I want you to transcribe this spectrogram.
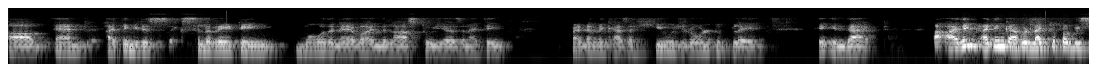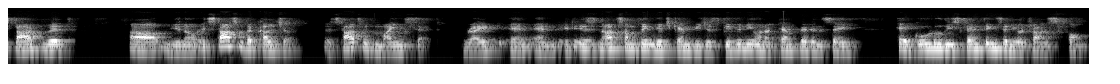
uh, and I think it is accelerating more than ever in the last two years. And I think pandemic has a huge role to play in that. I think I think I would like to probably start with, uh, you know, it starts with the culture. It starts with mindset, right? And and it is not something which can be just given you on a template and saying, hey, go do these ten things and you're transformed.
